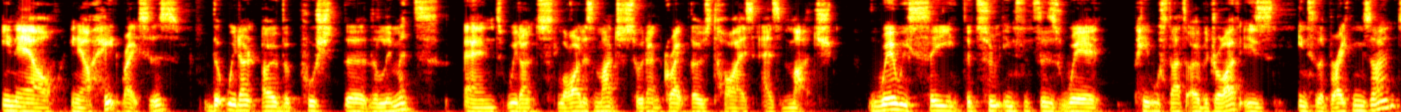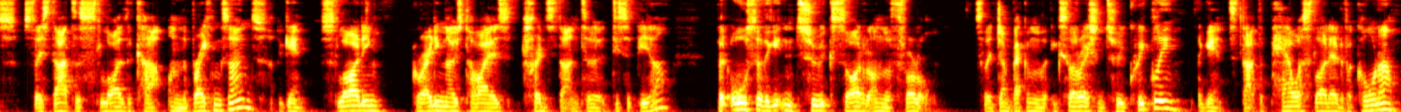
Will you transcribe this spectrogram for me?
in our in our heat races that we don't over push the, the limits and we don't slide as much, so we don't grate those tyres as much. Where we see the two instances where people start to overdrive is into the braking zones. So they start to slide the car on the braking zones. Again, sliding, grading those tyres, tread starting to disappear, but also they're getting too excited on the throttle. So they jump back on the acceleration too quickly. Again, start to power slide out of a corner.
